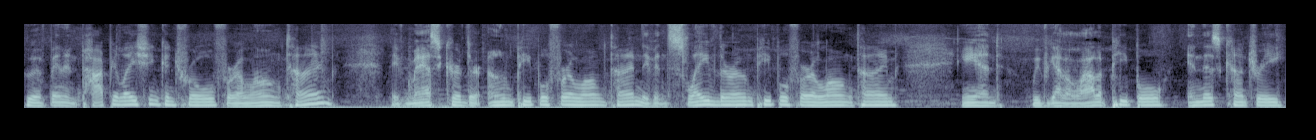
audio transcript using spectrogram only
who have been in population control for a long time. They've massacred their own people for a long time. They've enslaved their own people for a long time. And we've got a lot of people in this country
